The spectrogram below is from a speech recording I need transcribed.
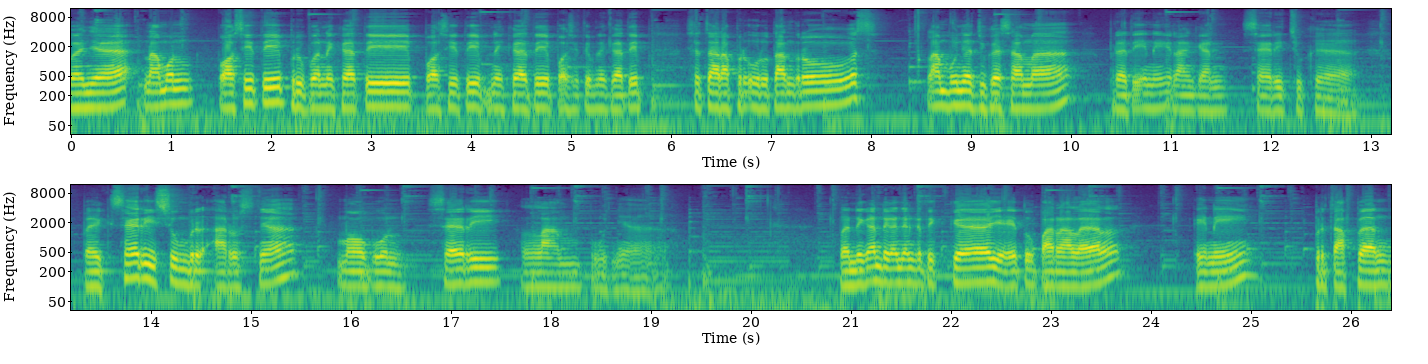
banyak namun positif berubah negatif positif negatif positif negatif secara berurutan terus. Lampunya juga sama berarti ini rangkaian seri juga. Baik seri sumber arusnya maupun seri lampunya. Bandingkan dengan yang ketiga yaitu paralel. Ini bercabang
